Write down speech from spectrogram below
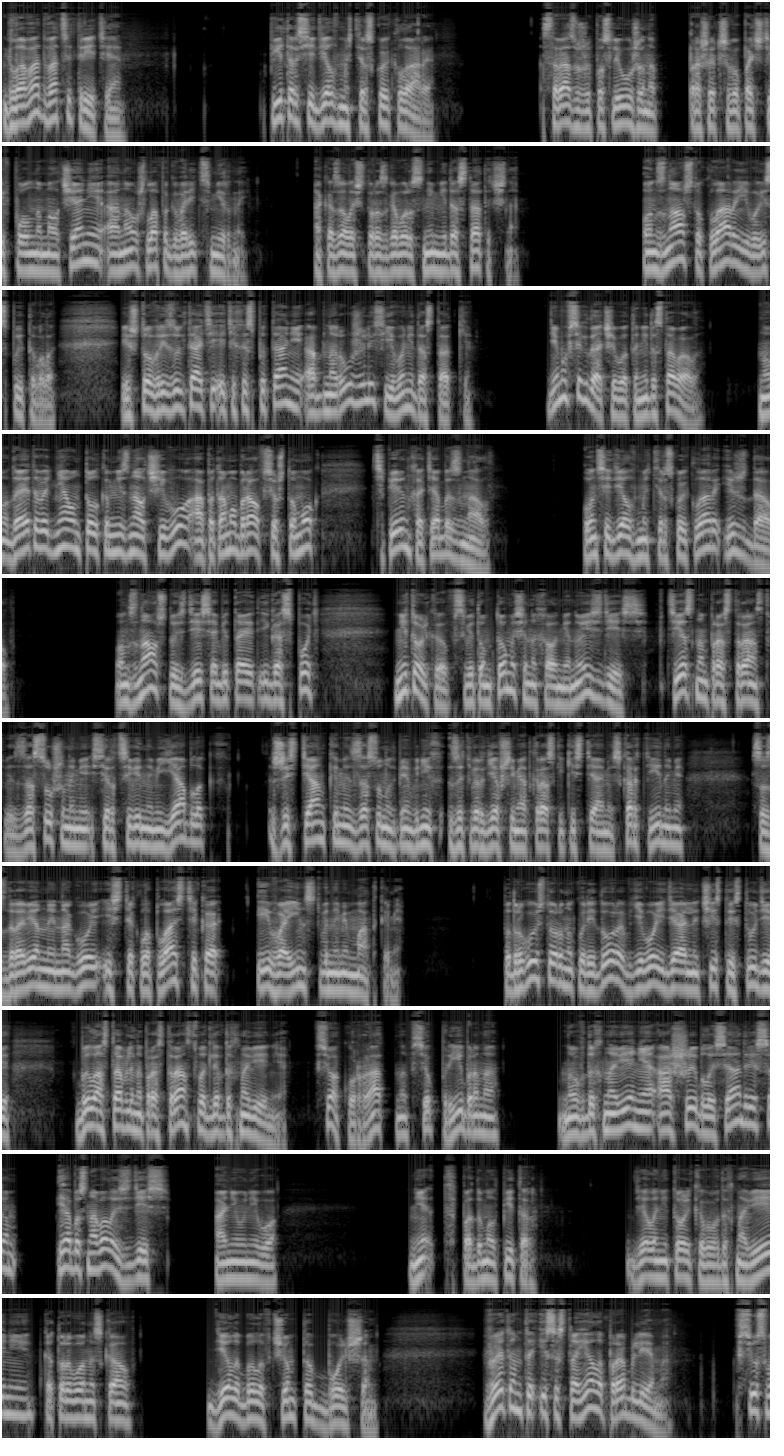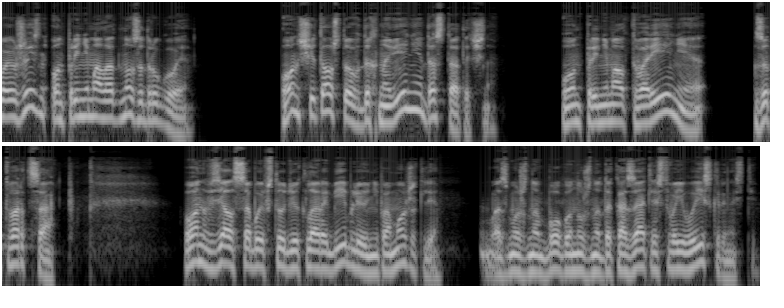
Глава 23. Питер сидел в мастерской Клары. Сразу же после ужина, прошедшего почти в полном молчании, она ушла поговорить с Мирной. Оказалось, что разговора с ним недостаточно. Он знал, что Клара его испытывала, и что в результате этих испытаний обнаружились его недостатки. Ему всегда чего-то недоставало. Но до этого дня он толком не знал чего, а потому брал все, что мог. Теперь он хотя бы знал — он сидел в мастерской Клары и ждал. Он знал, что здесь обитает и Господь, не только в Святом Томасе на холме, но и здесь, в тесном пространстве, с засушенными сердцевинами яблок, с жестянками, засунутыми в них затвердевшими от краски кистями, с картинами, со здоровенной ногой из стеклопластика и воинственными матками. По другую сторону коридора, в его идеально чистой студии, было оставлено пространство для вдохновения — все аккуратно, все прибрано, но вдохновение ошиблось адресом и обосновалось здесь, а не у него. «Нет», — подумал Питер, — «дело не только во вдохновении, которого он искал. Дело было в чем-то большем. В этом-то и состояла проблема. Всю свою жизнь он принимал одно за другое. Он считал, что вдохновения достаточно. Он принимал творение за Творца — он взял с собой в студию Клары Библию, не поможет ли? Возможно, Богу нужно доказательство его искренности.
